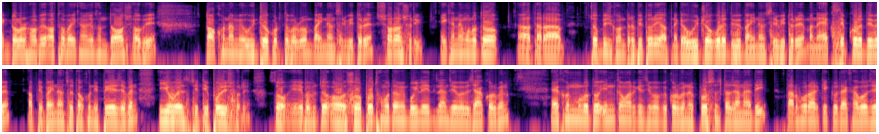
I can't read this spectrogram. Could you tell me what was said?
এক ডলার হবে অথবা এখানে যখন দশ হবে, তখন আমি উইথড্র করতে পারব বাইন্যান্সের ভিতরে সরাসরি। এখানে মূলত তারা চব্বিশ ঘণ্টার ভিতরে আপনাকে উইথড্র করে দেবে বাইন্যান্সের ভিতরে মানে অ্যাকসেপ্ট করে দেবে। আপনি বাইন্যান্সে তখনই পেয়ে যাবেন ইউএসডিটি পরিসরে। সো এভাবে তো সো প্রথমত আমি বইলেই দিলাম যেভাবে যা করবেন। এখন মূলত ইনকাম আর কি যেভাবে করবেন, ওই প্রসেসটা জানা দিই। তারপর আর কি একটু দেখাবো যে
